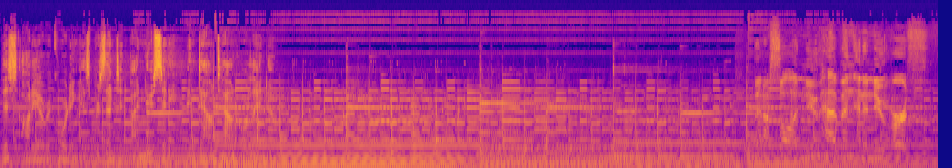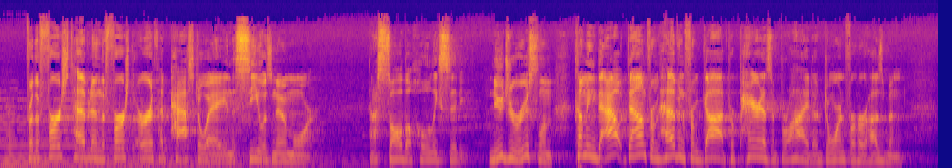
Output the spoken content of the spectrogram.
This audio recording is presented by New City in downtown Orlando. Then I saw a new heaven and a new earth. For the first heaven and the first earth had passed away, and the sea was no more. And I saw the holy city, New Jerusalem, coming out down from heaven from God, prepared as a bride adorned for her husband.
